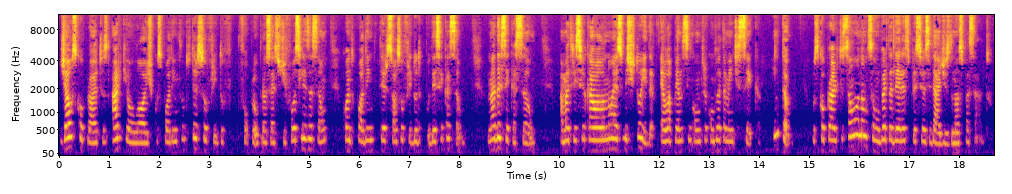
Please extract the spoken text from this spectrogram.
Já os coprólitos arqueológicos podem tanto ter sofrido o processo de fossilização quanto podem ter só sofrido dessecação. Na dessecação, a matriz fecal ela não é substituída, ela apenas se encontra completamente seca. Então, os coprólitos são ou não são verdadeiras preciosidades do nosso passado?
